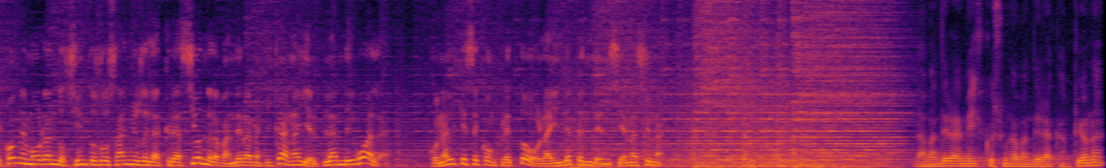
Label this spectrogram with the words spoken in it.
Se conmemoran 202 años de la creación de la bandera mexicana y el Plan de Iguala, con el que se concretó la independencia nacional. La bandera de México es una bandera campeona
